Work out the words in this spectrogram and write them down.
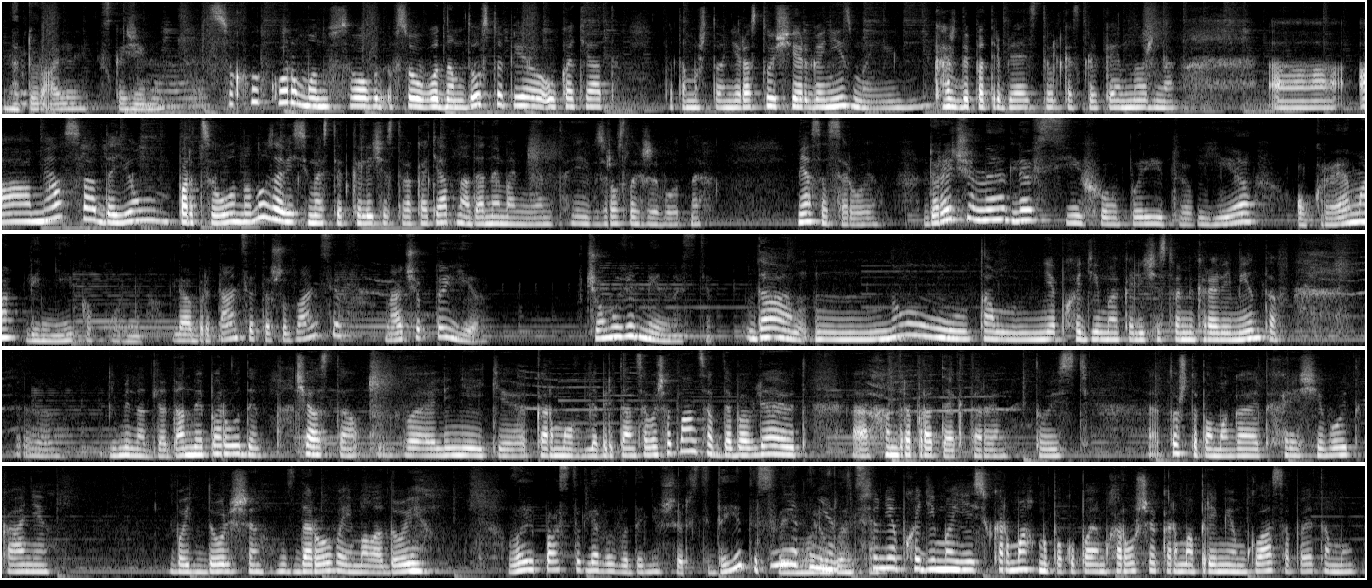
натуральний, скажімо? Сухой корм, он в своб- в свободном доступе у котят, потому что они растущие организмы, и каждый потребляет столько, сколько им нужно. А, а мясо даем порционно, ну, в зависимости от количества котят на данный момент и взрослых животных. Мясо сырое. До речі, не для всіх порід є окрема лінійка корму. Для британців та шотландців начебто є. В чому відмінності? Да, м, ну, там необходимое количество микроэлементов э, именно для данной породы. Часто в линейке кормов для британцев и шотландцев добавляют э, хондропротекторы, то есть э, то, что помогает хрящевой ткани быть дольше здоровой и молодой. Ви пасту для виведення шерсті даєте своїм Нет, нет, все улюбленцям? необходимое есть в кормах. Мы покупаем хорошие корма премиум класса, поэтому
